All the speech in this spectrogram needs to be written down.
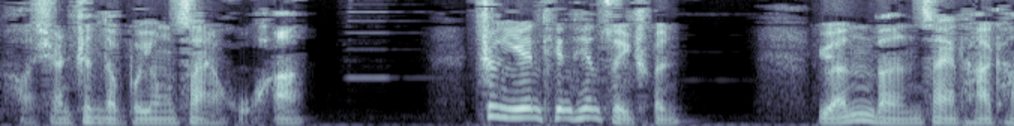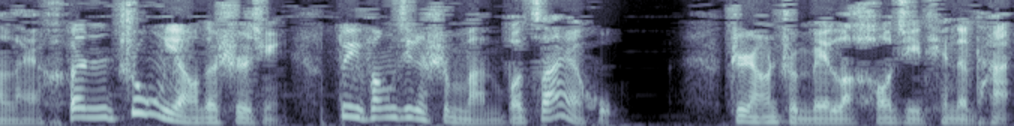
好像真的不用在乎哈。”郑言舔舔嘴唇。原本在他看来很重要的事情，对方竟是满不在乎。这让准备了好几天的他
